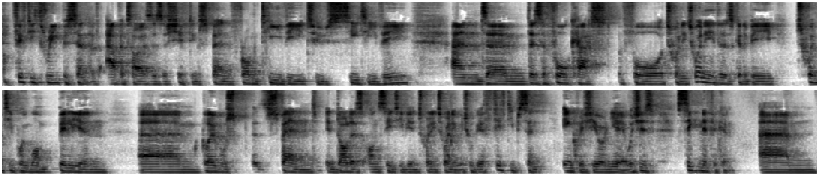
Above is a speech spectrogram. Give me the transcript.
53% of advertisers are shifting spend from TV to CTV. And um, there's a forecast for 2020 there's going to be 20.1 billion um, global sp- spend in dollars on CTV in 2020, which will be a 50% increase year on year, which is significant. Um,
